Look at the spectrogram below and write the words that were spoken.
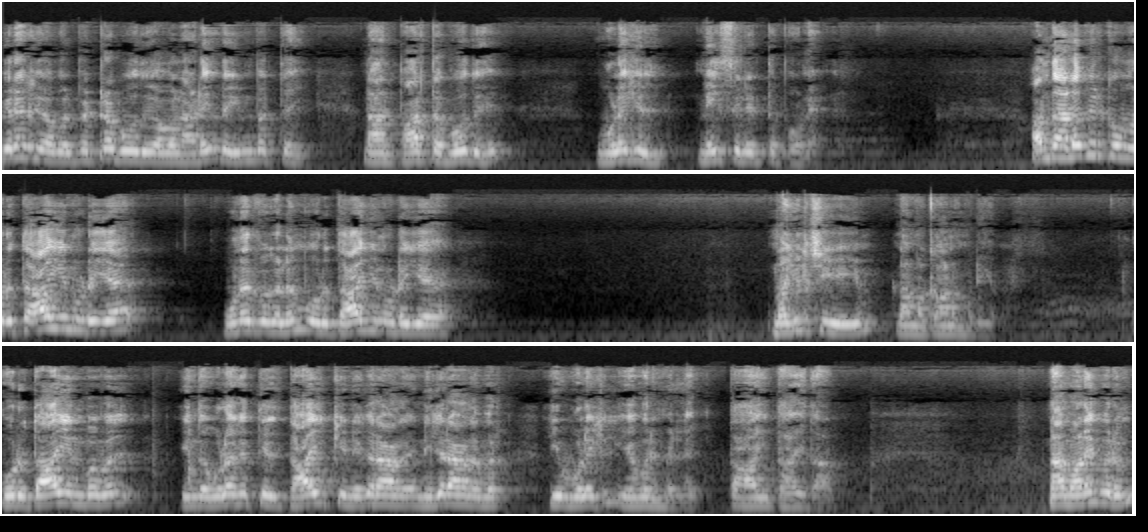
பிறகு அவள் பெற்றபோது அவள் அடைந்த இன்பத்தை நான் பார்த்தபோது உலகில் மெய் சிலிர்த்து போனேன். அந்த அளவிற்கு ஒரு தாயினுடைய உணர்வுகளும் ஒரு தாயினுடைய மகிழ்ச்சியையும் நாம் காண முடியும். ஒரு தாய் என்பவள் இந்த உலகத்தில் தாய்க்கு நிகரான நிகரானவர் இவ்வுலகில் எவரும் இல்லை தாய் தாய் தான் நாம் அனைவரும்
